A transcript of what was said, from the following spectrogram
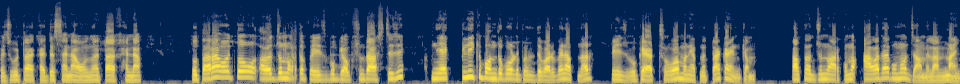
ফেসবুকের টাকা খাইতে চায় না অনলাইন টাকা খায় না। তো তারা হয়তো তাদের জন্য হয়তো ফেসবুকে অপশনটা আসছে যে আপনি এক ক্লিক বন্ধ করে ফেলতে পারবেন আপনার ফেসবুকে অ্যাড হওয়া মানে আপনার টাকা ইনকাম আপনার জন্য আর কোনো আলাদা কোনো ঝামেলা নাই।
